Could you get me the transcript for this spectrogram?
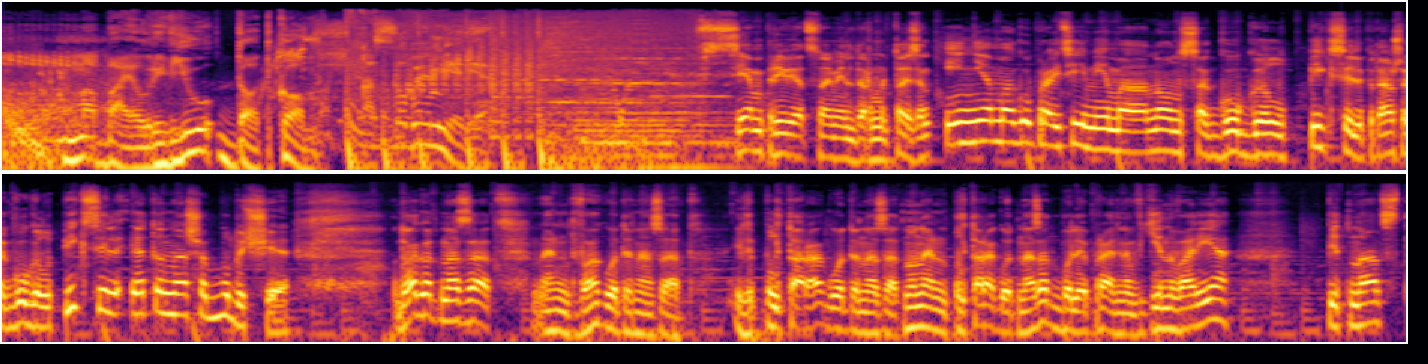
MobileReview.com Особое мнение Всем привет, с вами Эльдар Муртазин. И не могу пройти мимо анонса Google Pixel, потому что Google Pixel – это наше будущее. Два года назад, наверное, два года назад, или полтора года назад, ну, наверное, полтора года назад, более правильно, в январе 2015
